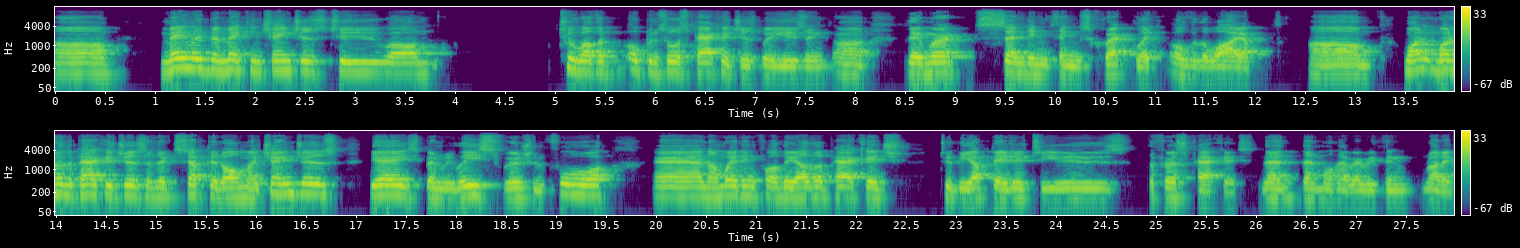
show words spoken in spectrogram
Uh, mainly been making changes to um, two other open source packages we're using. Uh, they weren't sending things correctly over the wire. Um, one, one of the packages has accepted all my changes. Yay, it's been released, version 4. And I'm waiting for the other package to be updated to use the first package. Then, then we'll have everything running.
